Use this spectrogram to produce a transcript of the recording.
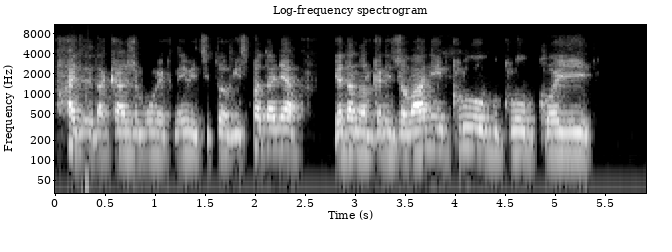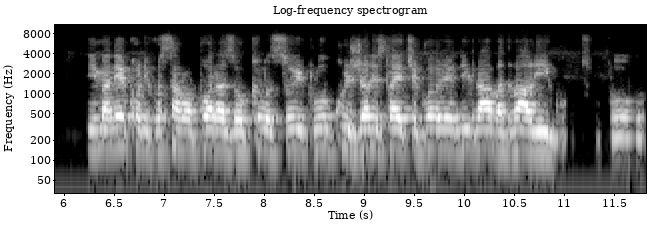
hajde da kažem, uvek na ivici tog ispadanja, jedan organizovaniji klub, klub koji ima nekoliko samo poraza u KLS i klub koji želi sledeće godine da igra ABA 2 ligu. To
